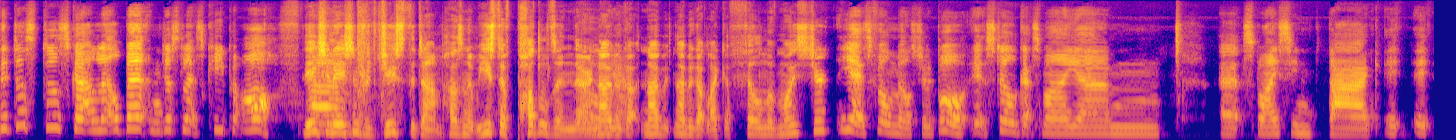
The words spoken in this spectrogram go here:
it does does get a little bit and just let's keep it off the Um, insulation's reduced the damp, hasn't it? We used to have puddles in there, Oh, now we yeah. got now we, now we got like a film of moisture. yeah it's film moisture but it still gets my um uh, splicing bag it, it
